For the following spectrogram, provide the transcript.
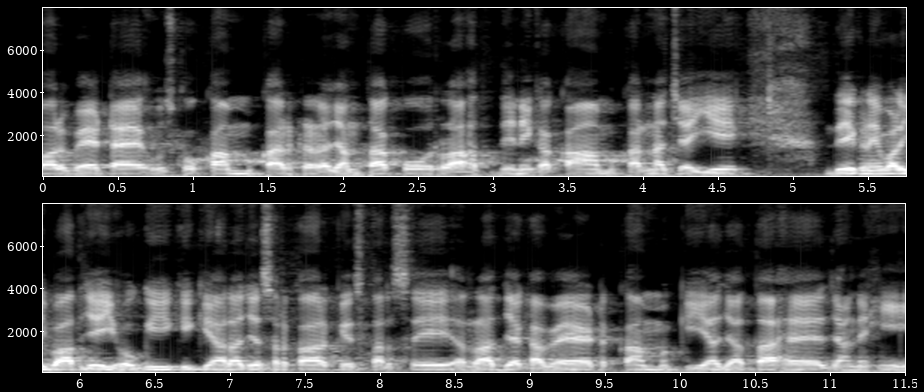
पर वैट है उसको कम कर जनता को राहत देने का काम करना चाहिए। देखने वाली बात यही होगी कि क्या राज्य सरकार के स्तर से राज्य का वैट कम किया जाता है या नहीं।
